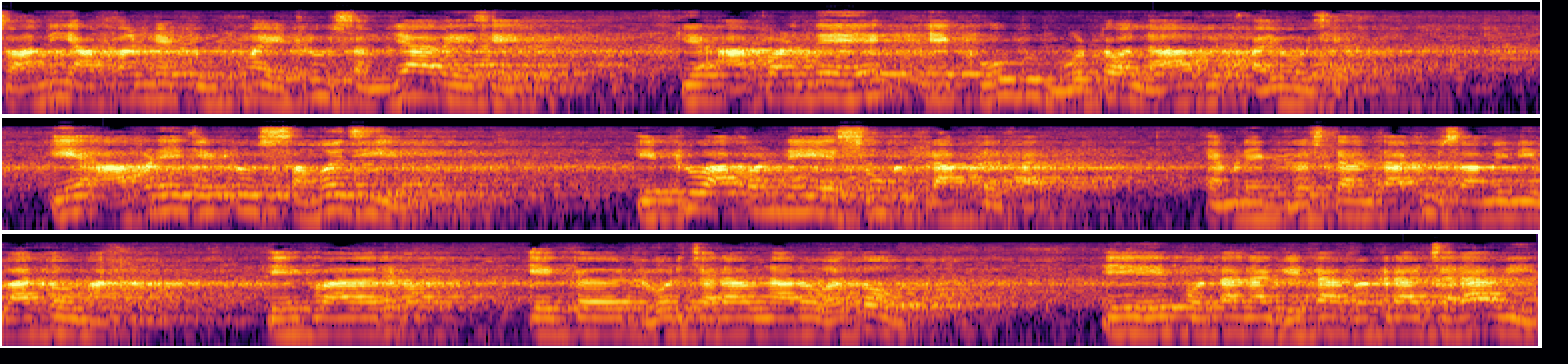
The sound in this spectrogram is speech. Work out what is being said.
સ્વામી આપણને ટૂંકમાં એટલું સમજાવે છે કે આપણને એ ખૂબ મોટો લાભ થયો છે. એ આપણે જેટલું સમજીએ, એટલું આપણને એ સુખ પ્રાપ્ત થાય. એમણે એક દ્રષ્ટાંત આપ્યું સ્વામીની વાતોમાં. એકવાર એક ઢોર ચરાવનારો હતો. એ પોતાના ઘેટા બકરા ચરાવી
